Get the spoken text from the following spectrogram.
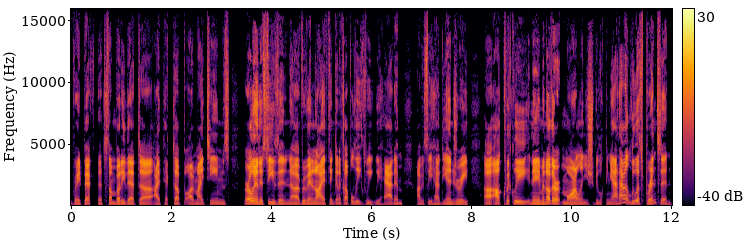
great pick. That's somebody that uh, I picked up on my teams earlier in the season. Uh, Ruvain and I, I think in a couple leagues, we, we had him. Obviously, had the injury. Uh, I'll quickly name another Marlin you should be looking at. How about Lewis Brinson?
